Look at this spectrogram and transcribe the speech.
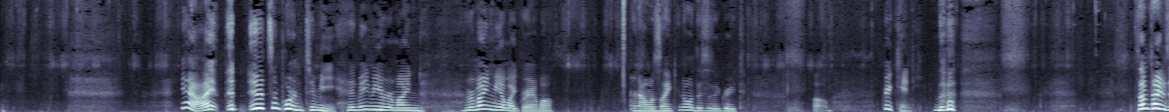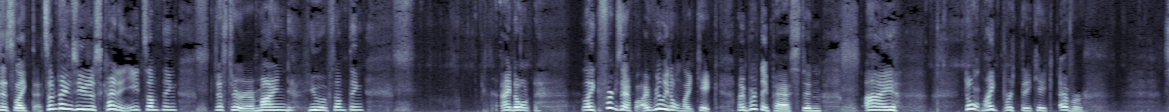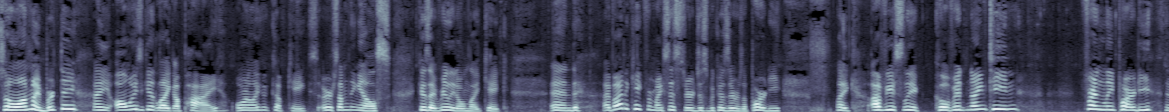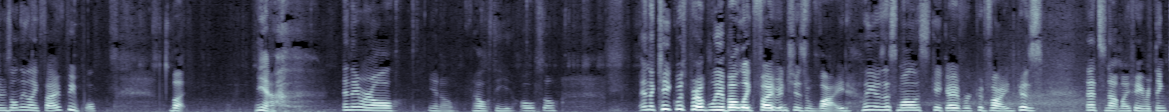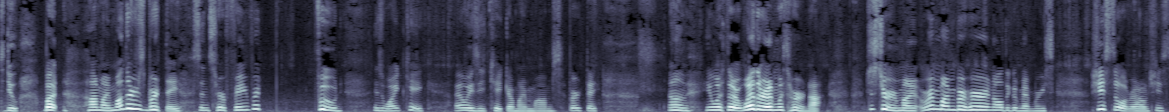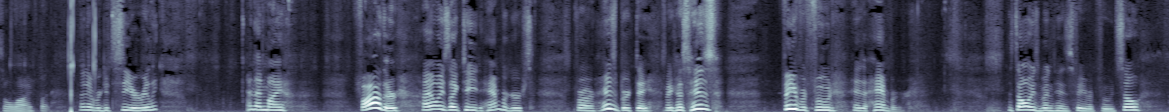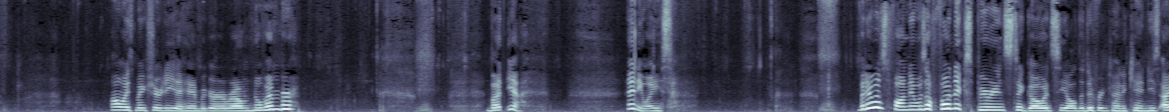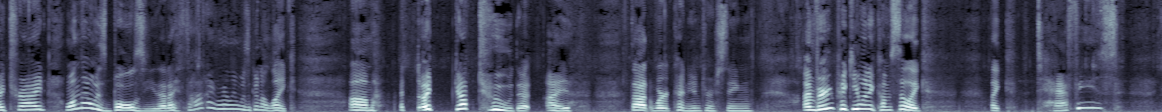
yeah, I it, it's important to me. It made me remind remind me of my grandma, and I was like, you know what, this is a great, um, great candy. Sometimes it's like that. Sometimes you just kind of eat something just to remind you of something. I don't like for example, I really don't like cake. My birthday passed and I don't like birthday cake ever. So on my birthday, I always get like a pie or like a cupcakes or something else because I really don't like cake. And I bought a cake for my sister just because there was a party. Like obviously a COVID-19 friendly party. There was only like five people. But, yeah. And they were all, you know, healthy also. And the cake was probably about like five inches wide. I think it was the smallest cake I ever could find because that's not my favorite thing to do. But on my mother's birthday, since her favorite food is white cake, I always eat cake on my mom's birthday. Um, with her, whether I'm with her or not, just to remind, remember her and all the good memories she's still around, she's still alive, but I never get to see her really. And then my father, I always like to eat hamburgers for his birthday because his favorite food is a hamburger. It's always been his favorite food, so I always make sure to eat a hamburger around November. But yeah. Anyways, but it was fun. It was a fun experience to go and see all the different kind of candies. I tried one that was ballsy that I thought I really was gonna like. Um, I, I got two that I thought were kind of interesting. I'm very picky when it comes to like, like taffies,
